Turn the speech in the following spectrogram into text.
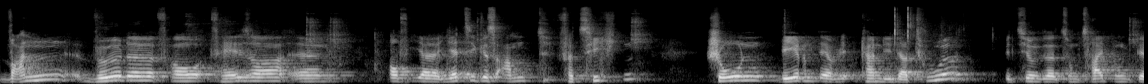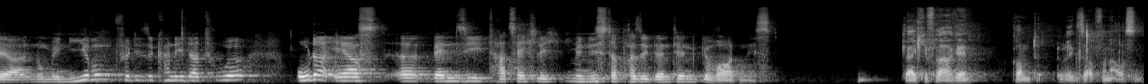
wann würde Frau Faeser äh, auf ihr jetziges Amt verzichten? Schon während der Kandidatur beziehungsweise zum Zeitpunkt der Nominierung für diese Kandidatur oder erst, äh, wenn sie tatsächlich Ministerpräsidentin geworden ist? Gleiche Frage kommt übrigens auch von außen.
